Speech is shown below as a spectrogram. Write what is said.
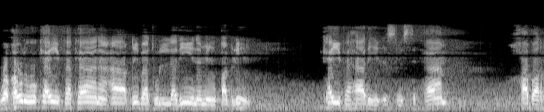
وقوله كيف كان عاقبة الذين من قبلهم؟ كيف هذه اسم استفهام؟ خبر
